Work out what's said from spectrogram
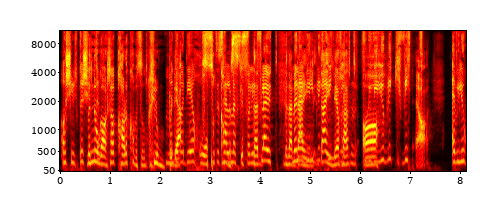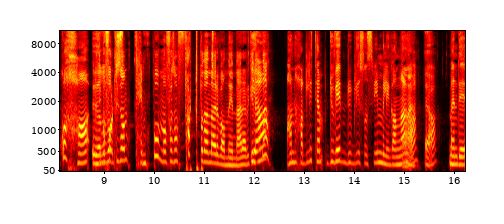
og skylte og men noen ganger så har det kommet sånne klumper. Men det var det jeg selv om jeg skal det var litt flaut. Men det er Men deilig, deilig og flaut. for du vil jo bli kvitt. Ja. Jeg vil jo ikke ha Du må få til sånn tempo, du må få sånn fart på den der vannet inn der, er det ikke Ja, det? han hadde litt tempo. Du vet du blir sånn svimmel i gangene. Ja, ja. men det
